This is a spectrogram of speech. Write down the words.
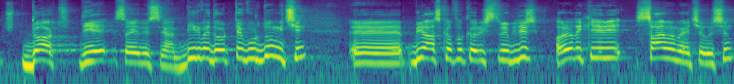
3, 4 diye sayılırsın. Yani 1 ve 4'te vurduğum için e, biraz kafa karıştırabilir. Aradakileri saymamaya çalışın.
